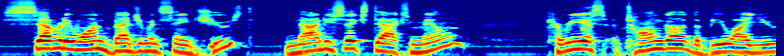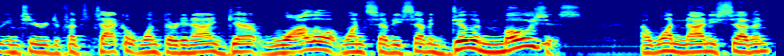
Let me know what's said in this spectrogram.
71, Benjamin St-Juste, 96, Dax Milne. Khyiris Tonga, the BYU interior defensive tackle, 139. Garrett Wallow at 177. Dylan Moses at 197.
